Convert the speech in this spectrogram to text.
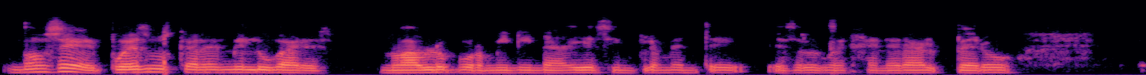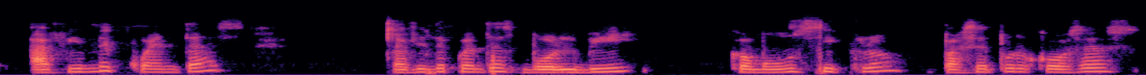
no sé, puedes buscar en mil lugares. No hablo por mí ni nadie, simplemente es algo en general, pero a fin de cuentas, a fin de cuentas volví como un ciclo, pasé por cosas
